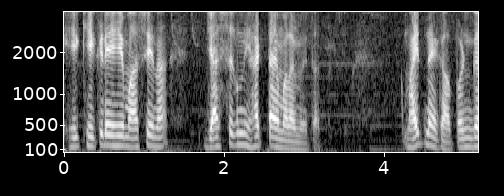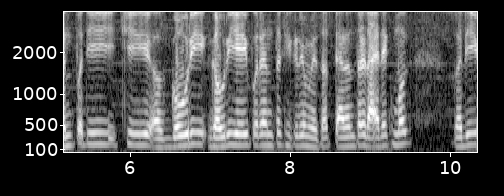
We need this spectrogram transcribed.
हे खेकडे हे मासे ना जास्त करून ह्याच टायमाला मिळतात. माहीत नाही का पण गणपतीची गौरी गौरी येईपर्यंत खेकडे मिळतात. त्यानंतर डायरेक्ट मग कधी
